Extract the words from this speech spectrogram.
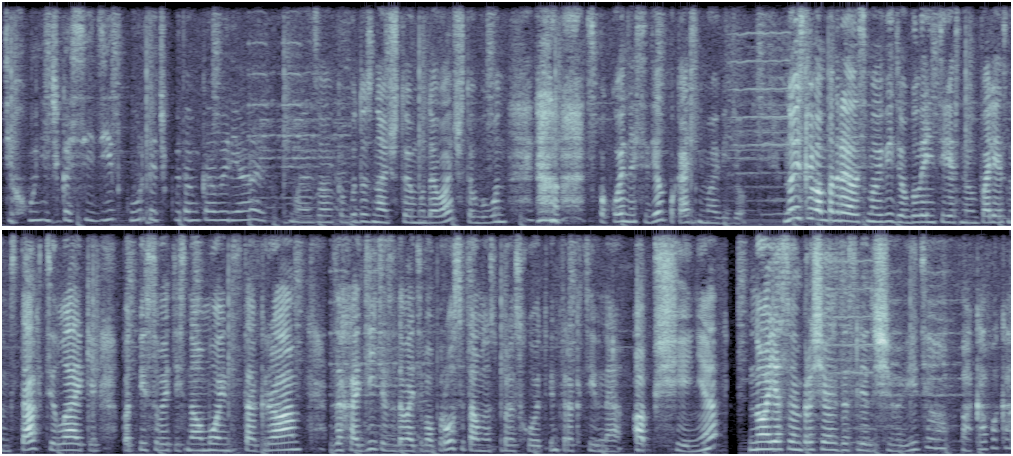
тихонечко сидит, курточку там ковыряет. Моя зайка. Буду знать, что ему давать, чтобы он спокойно сидел, пока снимаю видео. Но если вам понравилось мое видео, было интересным и полезным, ставьте лайки, подписывайтесь на мой инстаграм, заходите, задавайте вопросы, там у нас происходит интерактивное общение. Ну а я с вами прощаюсь до следующего видео. Пока-пока!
